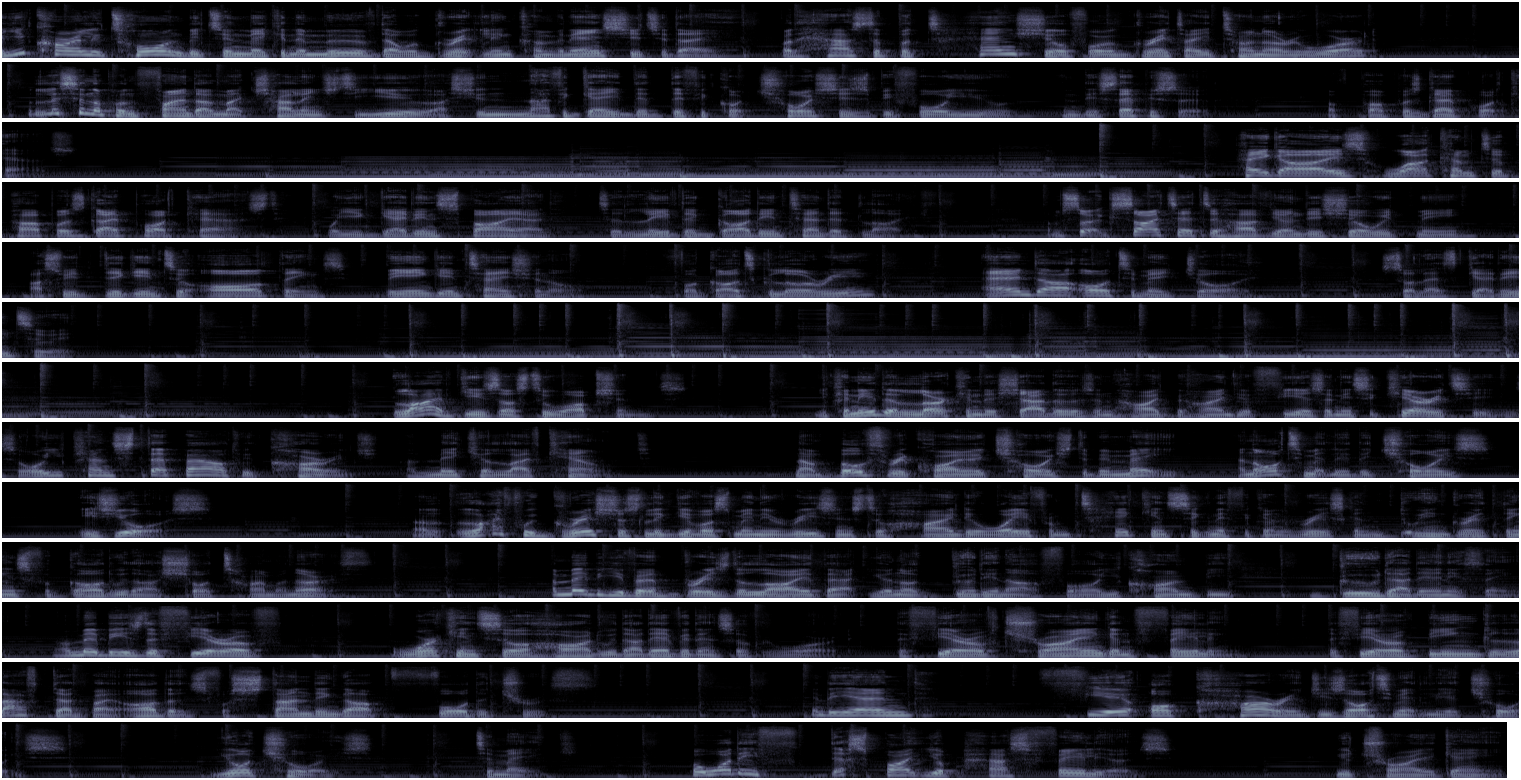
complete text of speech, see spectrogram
Are you currently torn between making a move that will greatly inconvenience you today, but has the potential for a greater eternal reward? Listen up and find out my challenge to you as you navigate the difficult choices before you in this episode of Purpose Guy Podcast. Hey guys, welcome to Purpose Guy Podcast, where you get inspired to live the God intended life. I'm so excited to have you on this show with me as we dig into all things being intentional for God's glory and our ultimate joy. So let's get into it. Life gives us two options. You can either lurk in the shadows and hide behind your fears and insecurities, or you can step out with courage and make your life count. Now, both require a choice to be made, and ultimately the choice is yours. Life will graciously give us many reasons to hide away from taking significant risk and doing great things for God with our short time on earth. And maybe you've embraced the lie that you're not good enough or you can't be good at anything. Or maybe it's the fear of working so hard without evidence of reward, the fear of trying and failing, the fear of being laughed at by others for standing up for the truth. In the end, fear or courage is ultimately a choice, your choice to make. But what if, despite your past failures, you try again?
